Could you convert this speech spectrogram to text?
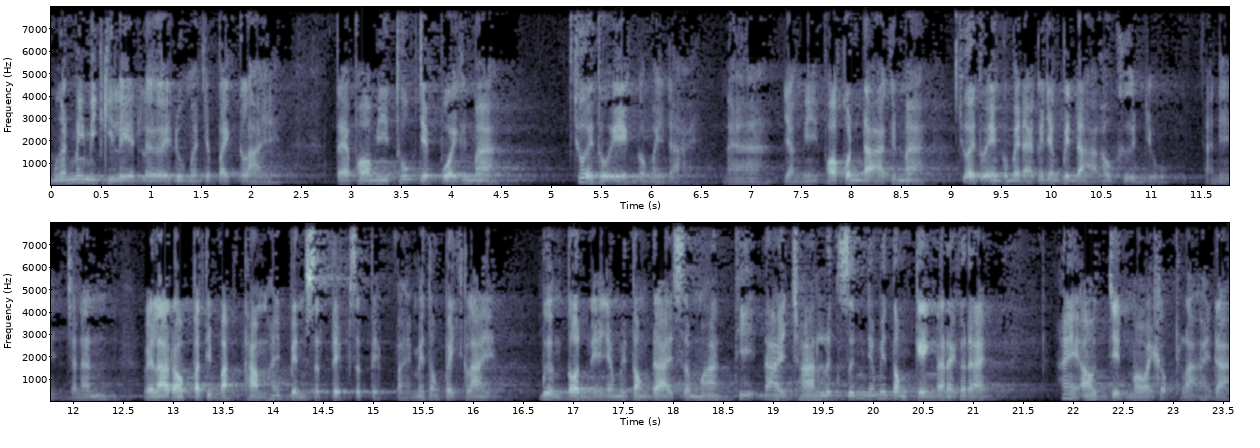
เหมือนไม่มีกิเลสเลย ดูเหมือนจะไปไกล แต่พอมีทุกข์เจ็บป่วยขึ้นมา ช่วยตัวเองก็ไม่ได้นะอย่างนี้พอคนด่าขึ้นมา ช่วยตัวเองก็ไม่ได้ ก็ยังเป็นด่าเขาคืนอยู่ อันนี้ฉะนั้นเวลาเราปฏิบัติทำให้เป็น step step ไป ไม่ต้องไปไกล เบื้องต้นเนี่ยยังไม่ต้องได้สมาธิได้ฌานลึกซึ้ง ยังไม่ต้องเก่งอะไรก็ได้ ให้เอาจิตมาไว้กับพระให้ได้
